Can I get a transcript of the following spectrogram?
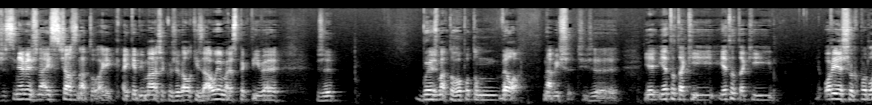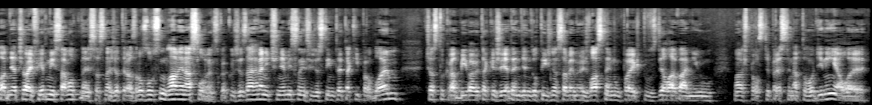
že si nevieš nájsť čas na to, aj, aj keby máš akože veľký záujem, respektíve, že budeš mať toho potom veľa navyše. Čiže je, je, to taký, je to taký oriešok podľa mňa, čo aj firmy samotné sa snažia teraz rozhodnúť, hlavne na Slovensku. Akože zahraničí nemyslím si, že s týmto je taký problém. Častokrát bývajú také, že jeden deň do týždňa sa venuješ vlastnému projektu, vzdelávaniu, máš proste presne na to hodiny, ale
